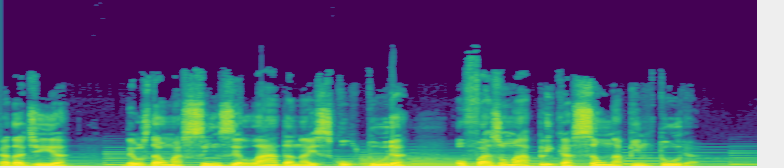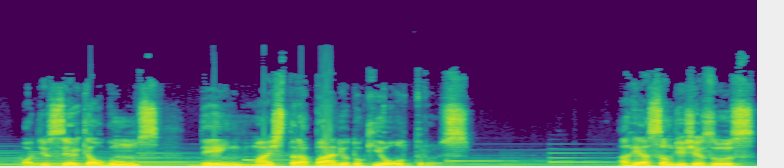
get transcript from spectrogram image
Cada dia, Deus dá uma cinzelada na escultura ou faz uma aplicação na pintura. Pode ser que alguns deem mais trabalho do que outros. A reação de Jesus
